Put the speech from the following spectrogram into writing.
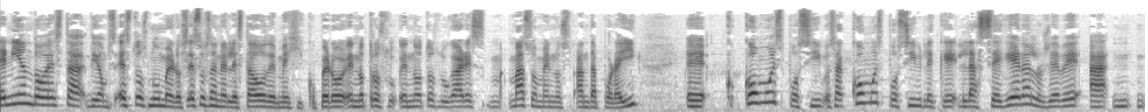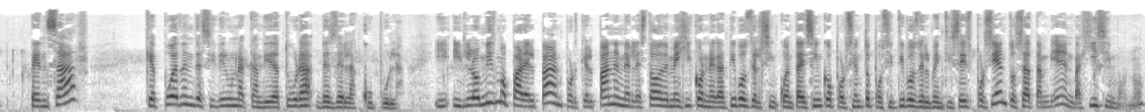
teniendo esta, digamos, estos números, estos en el Estado de México, pero en otros, en otros lugares más o menos anda por ahí, eh, ¿cómo es posible, o sea, cómo es posible que la ceguera los lleve a pensar que pueden decidir una candidatura desde la cúpula? Y, y, lo mismo para el PAN, porque el PAN en el Estado de México negativos del 55%, positivos del 26%, o sea, también bajísimo, ¿no?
